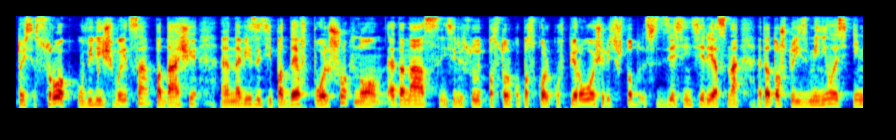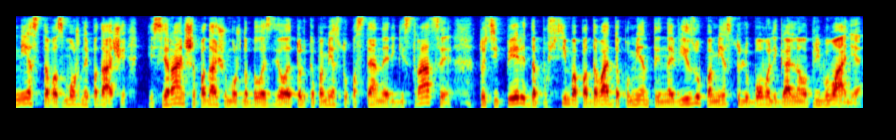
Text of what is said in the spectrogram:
То есть срок увеличивается подачи э, на визы типа D в Польшу, но это нас интересует постольку поскольку. В первую очередь, что здесь интересно, это то, что изменилось и место возможной подачи. Если раньше подачу можно было сделать только по месту постоянной регистрации, то теперь допустимо подавать документы на визу по месту любого легального пребывания.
